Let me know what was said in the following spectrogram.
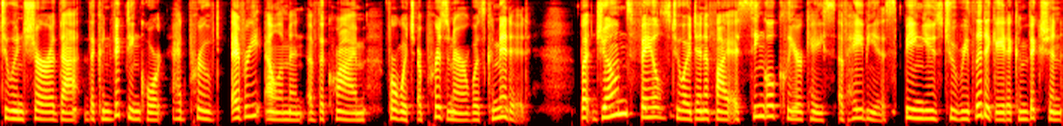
to ensure that the convicting court had proved every element of the crime for which a prisoner was committed. But Jones fails to identify a single clear case of habeas being used to relitigate a conviction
